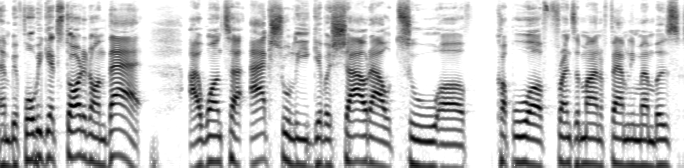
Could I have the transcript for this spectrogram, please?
And before we get started on that i want to actually give a shout out to a couple of friends of mine and family members.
